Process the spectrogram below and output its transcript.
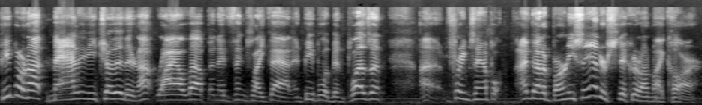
people are not mad at each other. They're not riled up and things like that. And people have been pleasant. Uh, for example, I've got a Bernie Sanders sticker on my car.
